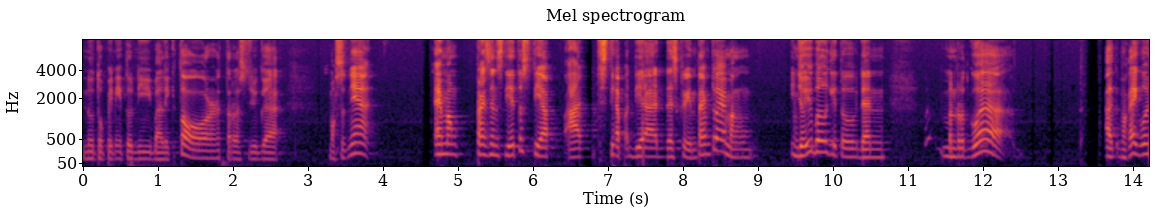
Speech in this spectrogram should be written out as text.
nutupin itu di balik Thor terus juga maksudnya emang presence dia tuh setiap setiap dia ada screen time tuh emang enjoyable gitu dan menurut gue makanya gue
